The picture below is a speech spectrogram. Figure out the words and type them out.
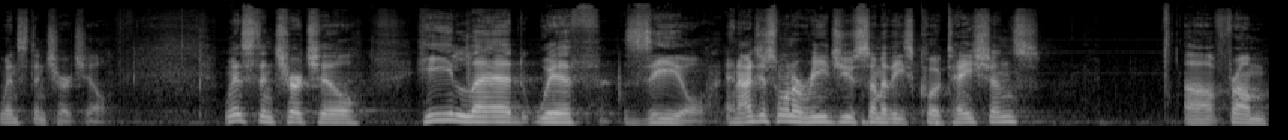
Winston Churchill. Winston Churchill, he led with zeal. And I just want to read you some of these quotations uh, from,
